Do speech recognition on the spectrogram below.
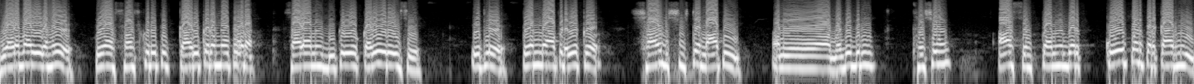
જળવાઈ રહે તેવા સાંસ્કૃતિક કાર્યક્રમો પણ શાળાની દીકરીઓ કરી રહી છે. એટલે તેમને આપણે એક સાઉન્ડ સિસ્ટમ આપી અને મદદરૂપ થશું. આ સંસ્થાની અંદર કોઈ પણ પ્રકારની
